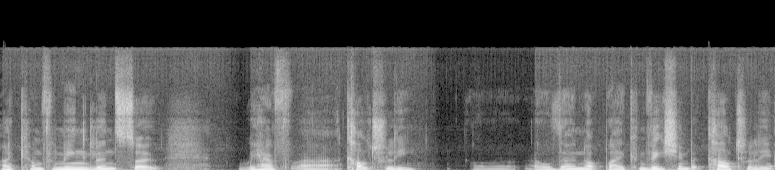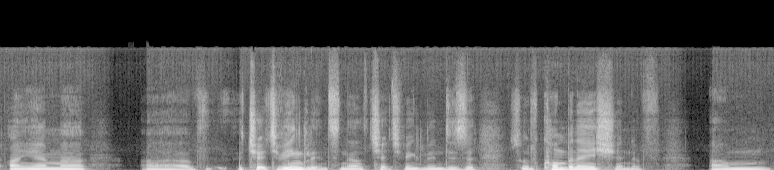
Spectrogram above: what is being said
I come from England, so we have uh, culturally, uh, although not by conviction, but culturally, I am uh, uh, the Church of England. Now, the Church of England is a sort of combination of, um,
